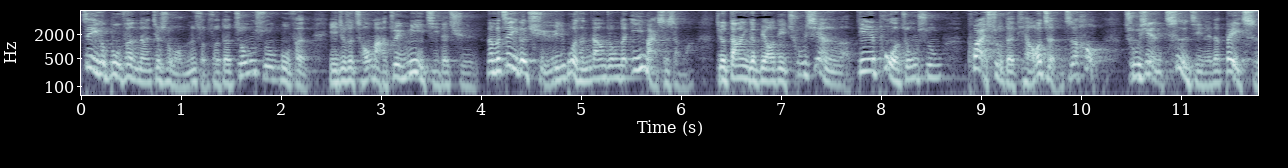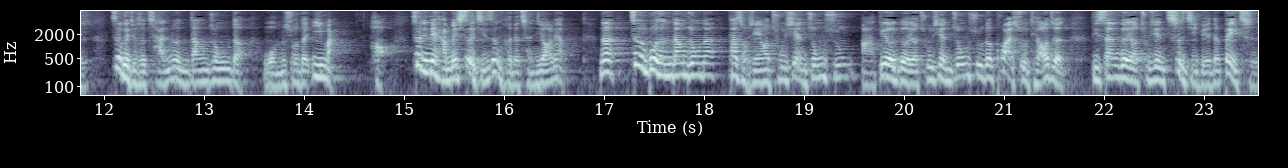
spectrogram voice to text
这个部分呢，就是我们所说的中枢部分，也就是筹码最密集的区域。那么这个区域过程当中的一买是什么？就当一个标的出现了跌破中枢，快速的调整之后，出现次级别的背驰，这个就是缠论当中的我们说的一买。这里面还没涉及任何的成交量。那这个过程当中呢，它首先要出现中枢啊，第二个要出现中枢的快速调整，第三个要出现次级别的背驰，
